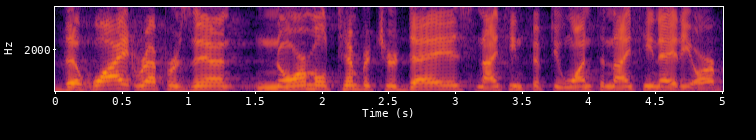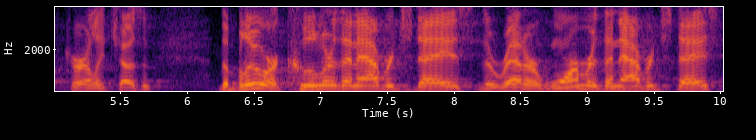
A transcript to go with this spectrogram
The white represent normal temperature days, 1951 to 1980, arbitrarily chosen. The blue are cooler than average days, the red are warmer than average days.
